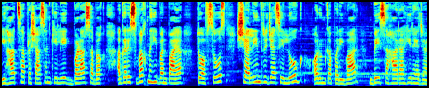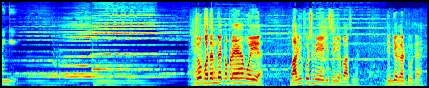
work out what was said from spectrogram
ये हादसा प्रशासन के लिए एक बड़ा सबक। अगर इस वक्त नहीं बन पाया तो अफसोस, शैलेंद्र जैसे लोग और उनका परिवार बेसहारा ही रह जाएँगे। जो बदन पे कपड़े हैं वही है। बाकी कुछ नहीं है किसी के पास में। जिनके घर टूटे हैं।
